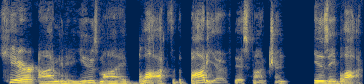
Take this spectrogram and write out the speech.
here I'm going to use my block, so the body of this function is a block.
